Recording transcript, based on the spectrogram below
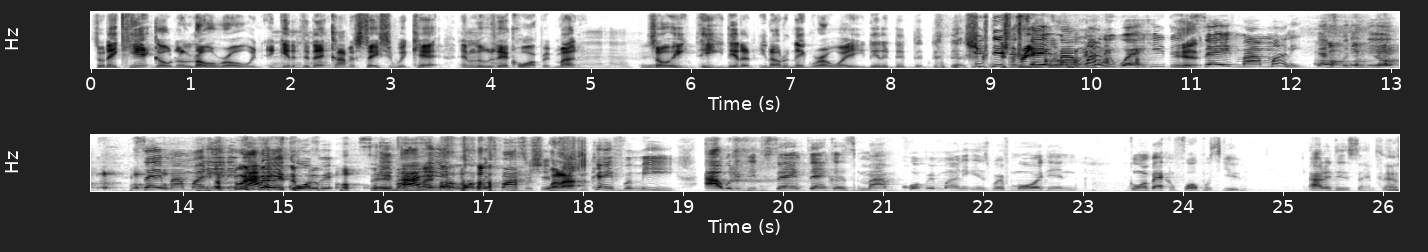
so they can't go the low road and, and get into Mm-hmm. that conversation with Katt and lose their corporate money. So he he did it, you know, the Negro way. He did it the, the, the, the He did the street save my way. money way. He did Yeah. save my money. That's what he did. Save my money. And if I had corporate, if I money. had corporate sponsorship Well, and I- you came for me, I would have did the same thing because my corporate money is worth more than going back and forth with you. I'd have did the same thing. I don't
